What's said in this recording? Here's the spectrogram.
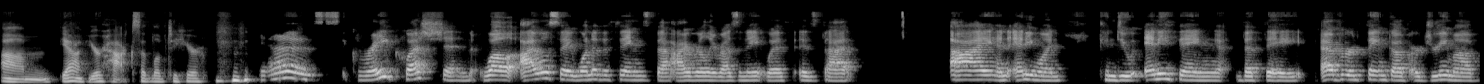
um, yeah, your hacks. I'd love to hear. yes, great question. Well, I will say one of the things that I really resonate with is that I and anyone can do anything that they ever think of or dream of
